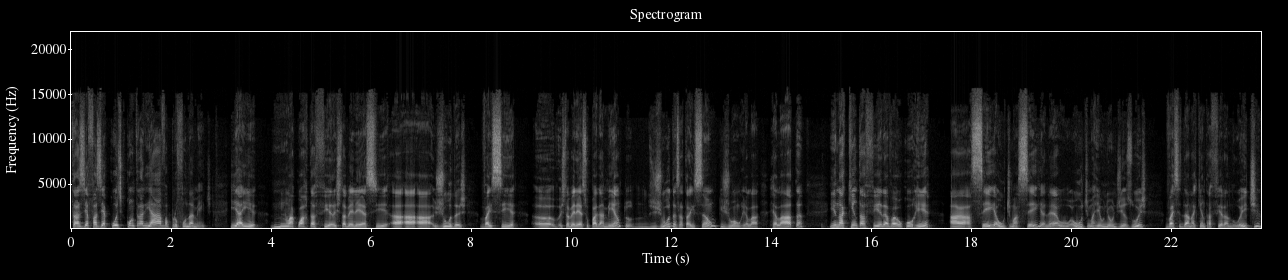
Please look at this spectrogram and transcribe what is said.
trazia, fazia coisas que contrariava profundamente. E aí, numa quarta-feira, estabelece a, a, a, Judas, vai ser, uh, estabelece o pagamento de Judas, a traição, que João relata, e na quinta-feira vai ocorrer a, ceia, a última ceia, né? a última reunião de Jesus, vai se dar na quinta-feira à noite.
